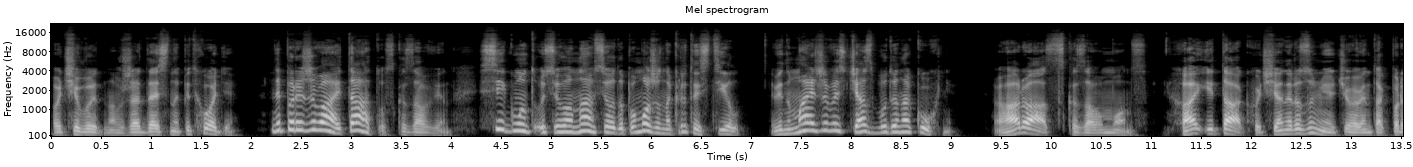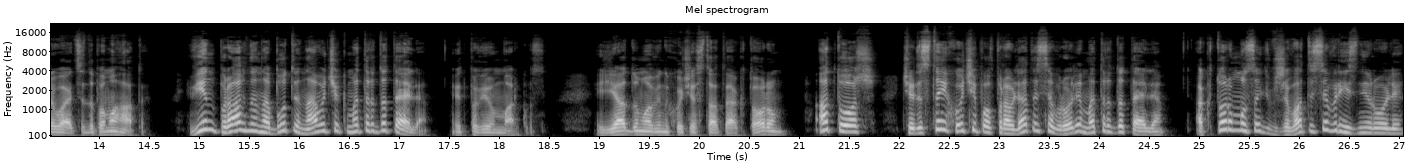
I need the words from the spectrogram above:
очевидно, вже десь на підході. Не переживай, тату, сказав він. Сігмунд усього навсього допоможе накрити стіл. Він майже весь час буде на кухні. Гаразд, сказав Монс. Хай і так, хоч я не розумію, чого він так поривається допомагати. Він прагне набути навичок метрдотеля, відповів Маркус. Я думав, він хоче стати актором. А тож, через те й хоче повправлятися в ролі метрдотеля. Актор мусить вживатися в різні ролі.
